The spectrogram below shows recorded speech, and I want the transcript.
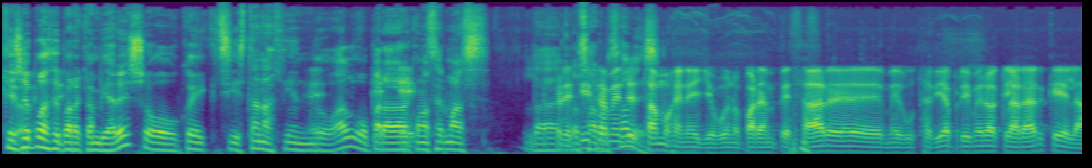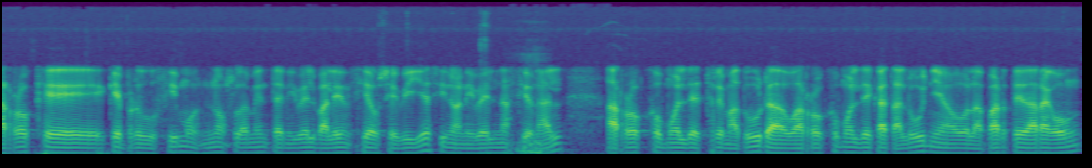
¿Qué se puede hacer para cambiar eso? ¿O si están haciendo eh, algo para dar a conocer más Precisamente estamos en ello. Bueno, para empezar, eh, me gustaría primero aclarar que el arroz que, producimos no solamente a nivel Valencia o Sevilla, sino a nivel nacional, arroz como el de Extremadura o arroz como el de Cataluña o la parte de Aragón,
